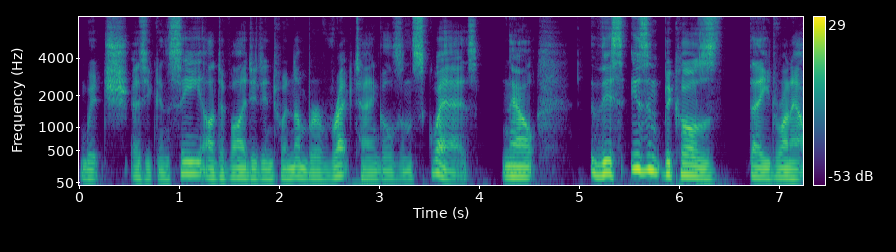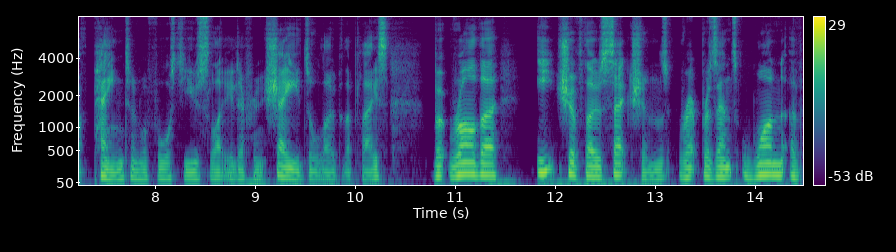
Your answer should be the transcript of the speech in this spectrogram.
which, as you can see, are divided into a number of rectangles and squares. Now, this isn't because they'd run out of paint and were forced to use slightly different shades all over the place, but rather each of those sections represents one of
